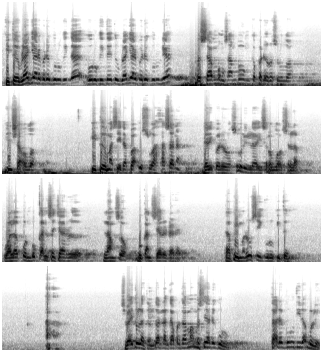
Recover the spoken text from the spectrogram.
Kita belajar daripada guru kita, guru kita itu belajar daripada guru dia bersambung-sambung kepada Rasulullah. Insya-Allah kita masih dapat uswah hasanah daripada Rasulullah sallallahu alaihi wasallam walaupun bukan secara langsung bukan secara direct tapi merusi guru kita. Sebab itulah tuan-tuan langkah pertama mesti ada guru. Tak ada guru tidak boleh.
